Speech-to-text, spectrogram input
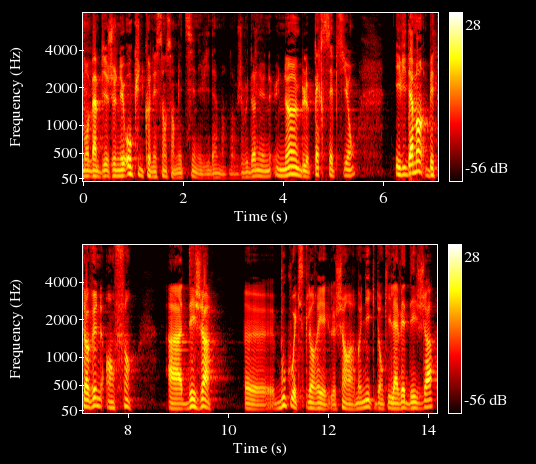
Mon... Ben, je n'ai aucune connaissance en médecine, évidemment. Donc, je vous donne une, une humble perception. Évidemment, Beethoven, enfant, a déjà euh, beaucoup exploré le chant harmonique, donc il avait déjà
